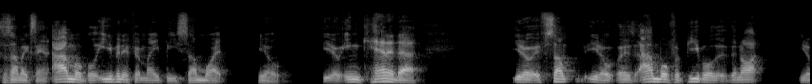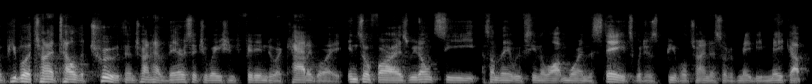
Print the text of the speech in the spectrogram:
to some extent admirable, even if it might be somewhat, you know, you know, in Canada, you know, if some, you know, it's admirable for people that they're not, you know, people are trying to tell the truth and trying to have their situation fit into a category. Insofar as we don't see something that we've seen a lot more in the states, which is people trying to sort of maybe make up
